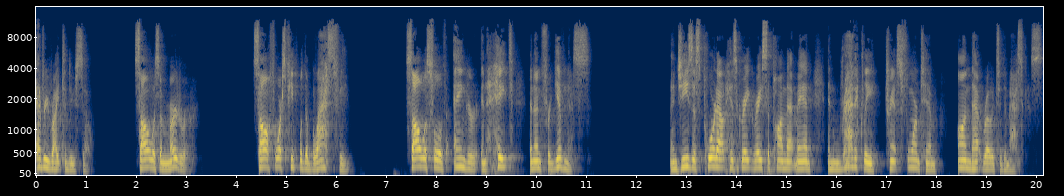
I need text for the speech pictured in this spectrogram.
Every right to do so. Saul was a murderer. Saul forced people to blaspheme. Saul was full of anger and hate and unforgiveness. And Jesus poured out his great grace upon that man and radically transformed him on that road to Damascus.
